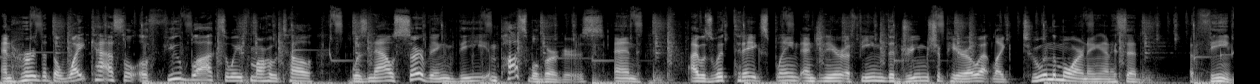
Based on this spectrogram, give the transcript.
and heard that the White Castle a few blocks away from our hotel was now serving the Impossible Burgers. And I was with Today Explained engineer Efim the Dream Shapiro at like 2 in the morning and I said, Efim,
